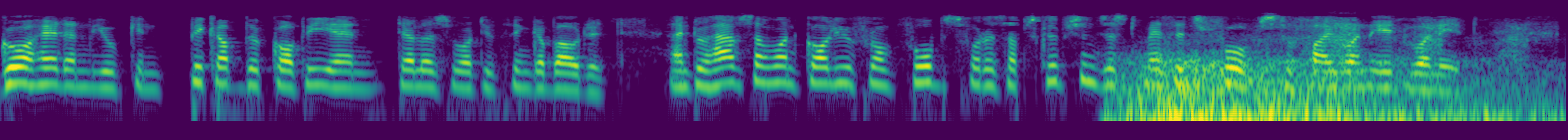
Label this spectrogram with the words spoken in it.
go ahead and you can pick up the copy and tell us what you think about it. And to have someone call you from Forbes for a subscription, just message Forbes to 51818.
